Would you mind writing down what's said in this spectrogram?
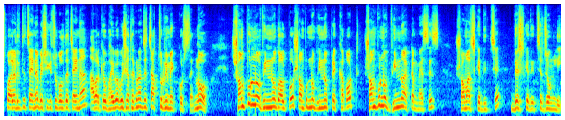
স্পয়লার দিতে চাই না, বেশি কিছু বলতে চাই না, আবার কেউ ভাইবা বসে থাকবে না যে চাচ্চুর রিমেক করছে। নো সম্পূর্ণ ভিন্ন গল্প, সম্পূর্ণ ভিন্ন প্রেক্ষাপট, সম্পূর্ণ ভিন্ন একটা মেসেজ সমাজকে দিচ্ছে, দেশকে দিচ্ছে জঙ্গলি।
